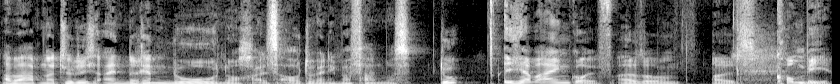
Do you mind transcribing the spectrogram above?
Aber habe natürlich einen Renault noch als Auto, wenn ich mal fahren muss. Du? Ich habe einen Golf, also als Kombi.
